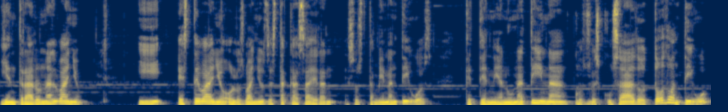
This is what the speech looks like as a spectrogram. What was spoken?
y entraron al baño. Y este baño o los baños de esta casa eran esos también antiguos que tenían una tina con su excusado, todo antiguo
